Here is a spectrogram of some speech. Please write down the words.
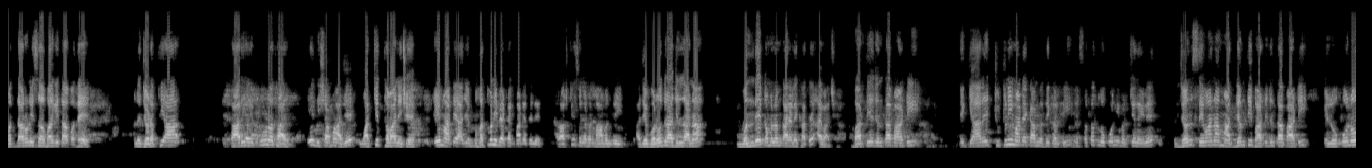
મતદારોની સહભાગિતા વધે અને ઝડપથી આ કાર્ય એ પૂર્ણ થાય એ દિશામાં આજે વાતચીત થવાની છે. એ માટે આજે મહત્વની બેઠક માટે થઈને રાષ્ટ્રીય સંગઠન મહામંત્રી આજે વડોદરા જિલ્લાના વંદે કમલમ કાર્યાલય ખાતે આવ્યા છે. ભારતીય જનતા પાર્ટી એ ક્યારે ચૂંટણી માટે કામ નથી કરતી. એ સતત લોકોની વચ્ચે લઈને જનસેવાના માધ્યમથી ભારતીય જનતા પાર્ટી એ લોકોનો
